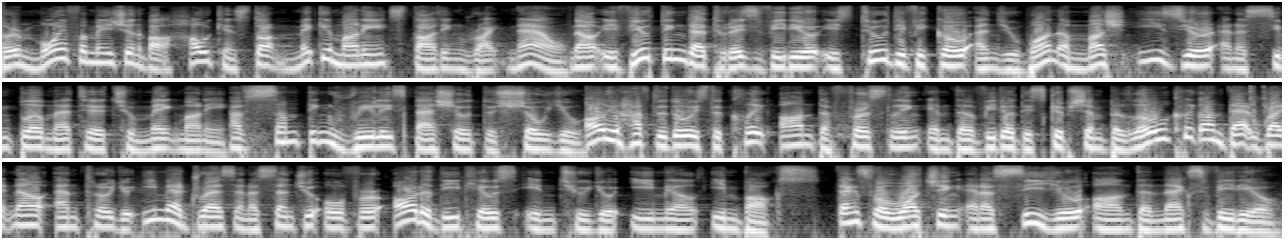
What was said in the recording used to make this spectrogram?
learn more information about about how you can start making money starting right now. Now, if you think that today's video is too difficult and you want a much easier and a simpler method to make money, I have something really special to show you. All you have to do is to click on the first link in the video description below. Click on that right now, enter your email address and I'll send you over all the details into your email inbox. Thanks for watching and I'll see you on the next video.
